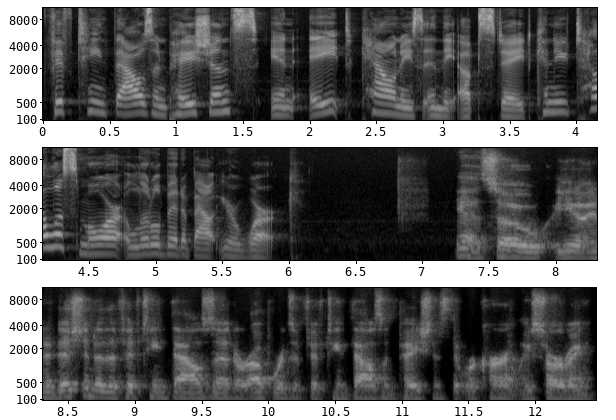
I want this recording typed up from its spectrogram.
15,000 patients in eight counties in the upstate. Can you tell us more a little bit about your work? Yeah, so you know, in addition to the 15,000 or upwards of 15,000 patients that we're currently serving,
